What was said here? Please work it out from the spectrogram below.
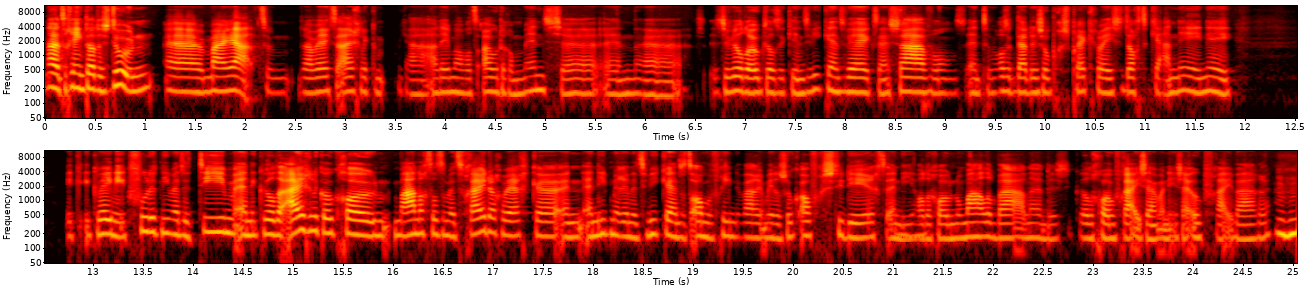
nou, toen ging ik dat dus doen. Eh, maar ja, toen, daar werkten eigenlijk ja, alleen maar wat oudere mensen. En eh, ze wilden ook dat ik in het weekend werkte en s'avonds. En toen was ik daar dus op gesprek geweest. Toen dacht ik, ja, nee, nee. Ik, ik weet niet, ik voel het niet met het team. En ik wilde eigenlijk ook gewoon maandag tot en met vrijdag werken. En, en niet meer in het weekend. Want al mijn vrienden waren inmiddels ook afgestudeerd. En die Mhm. hadden gewoon normale banen. Dus ik wilde gewoon vrij zijn wanneer zij ook vrij waren. Mhm.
